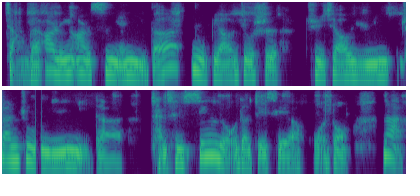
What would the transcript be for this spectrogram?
讲的二零二四年，你的目标就是聚焦于专注于你的产生心流的这些活动。那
